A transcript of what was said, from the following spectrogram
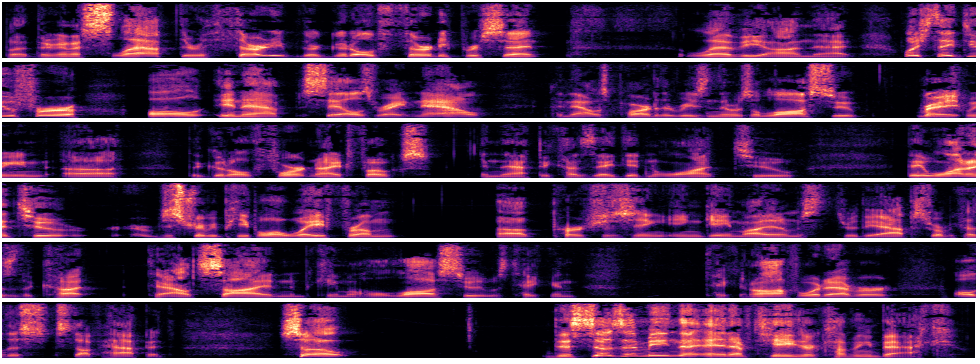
but they're going to slap their 30 their good old 30% levy on that which they do for all in-app sales right now. And that was part of the reason there was a lawsuit Right. between uh, the good old Fortnite folks in that because they didn't want to they wanted to distribute people away from uh, purchasing in-game items through the app store because of the cut to outside and it became a whole lawsuit. It was taken taken off whatever. All this stuff happened. So this doesn't mean that nfts are coming back.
